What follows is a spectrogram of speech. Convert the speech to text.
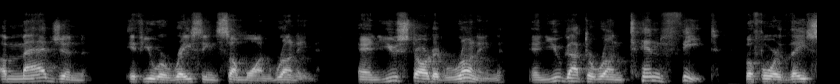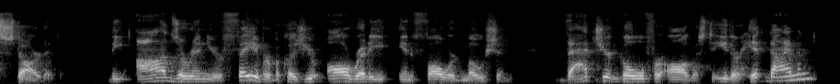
Imagine if you were racing someone running and you started running and you got to run 10 feet before they started. The odds are in your favor because you're already in forward motion. That's your goal for August to either hit diamond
